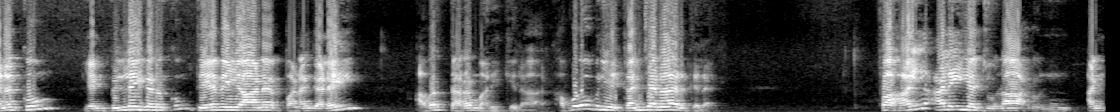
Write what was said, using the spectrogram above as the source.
எனக்கும் என் பிள்ளைகளுக்கும் தேவையான பணங்களை அவர் தர மறுக்கிறார். அவ்வளவு பெரிய கஞ்சனா இருக்கிறார். ஃபஹல் அலைய ஜுனாஹுன் அன்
